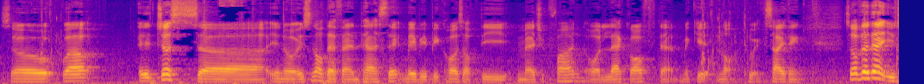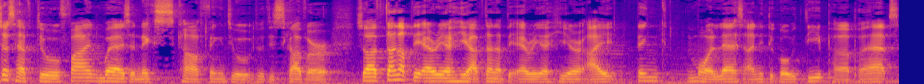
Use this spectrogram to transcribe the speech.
So well it just uh, you know it's not that fantastic maybe because of the magic find or lack of that make it not too exciting so after that you just have to find where's the next kind of thing to, to discover. So I've done up the area here I've done up the area here. I think more or less I need to go deeper perhaps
